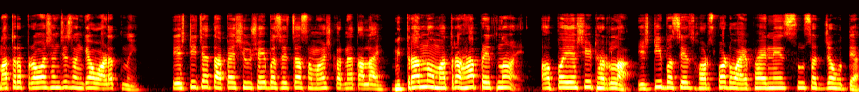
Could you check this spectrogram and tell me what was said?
मात्र प्रवाशांची संख्या वाढत नाही. एस टीच्या ताफ्यात शिवशाही बसेसचा समावेश करण्यात आला आहे. मित्रांनो मात्र हा प्रयत्न अपयशी ठरला. एस टी बसेस हॉटस्पॉट वायफायने सुसज्ज होत्या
